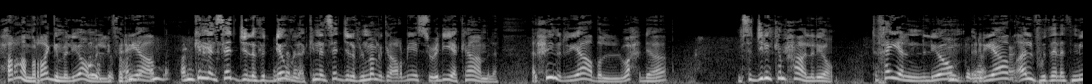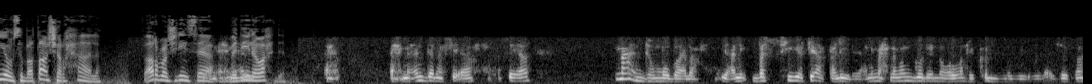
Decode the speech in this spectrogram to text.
حرام الرقم اليوم اللي في الرياض. كنا نسجله في الدولة، كنا نسجله في المملكة العربية السعودية كاملة، الحين الرياض لوحدها مسجلين كم حالة اليوم؟ تخيل اليوم الرياض 1317 حالة في 24 ساعة يعني مدينة واحدة. عندنا فئة فئة ما عندهم مبالاه يعني بس هي فئة قليلة. يعني ما إحنا ما نقول إنه والله كل الجسم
